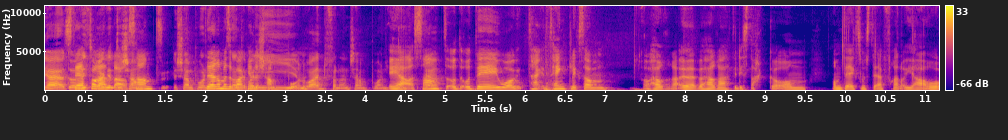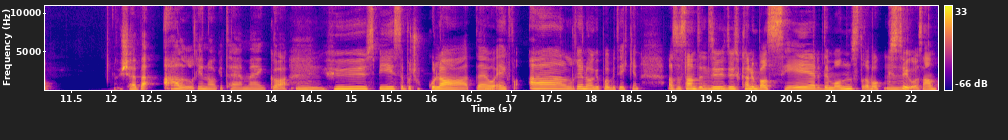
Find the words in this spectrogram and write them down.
Ja, ja, er Steforelder, sant? Der er vi tilbake til sjampoen. livredd for den sjampoen. Ja, sant? Og, og det er jo òg tenk, tenk liksom å høre, overhøre at de snakker om, om deg som steforelder. Ja, og hun kjøper aldri noe til meg, og Mm. hun spiser på sjokolade, og jeg får aldri noe på butikken. Altså, sant? Du, Mm. du kan jo bare se det, det monsteret vokser jo, sant?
